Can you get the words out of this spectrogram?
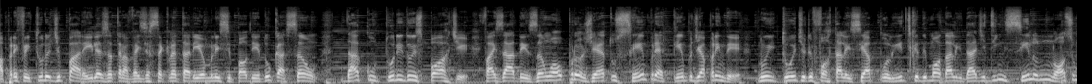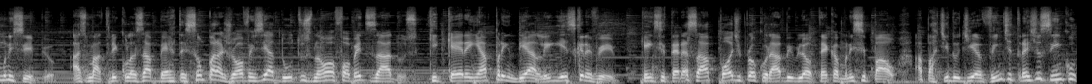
A Prefeitura de Parelhas, através da Secretaria Municipal de Educação, da Cultura e do Esporte, faz a adesão ao projeto Sempre é Tempo de Aprender, no intuito de fortalecer a política de modalidade de ensino no nosso município. As matrículas abertas são para jovens e adultos não alfabetizados, que querem aprender a ler e escrever. Quem se interessar pode procurar a Biblioteca Municipal a partir do dia 23 de 5,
